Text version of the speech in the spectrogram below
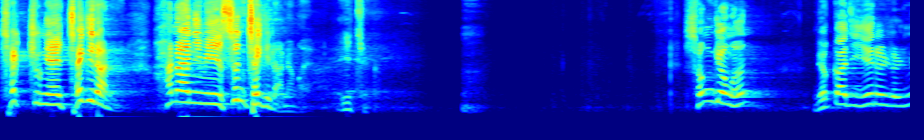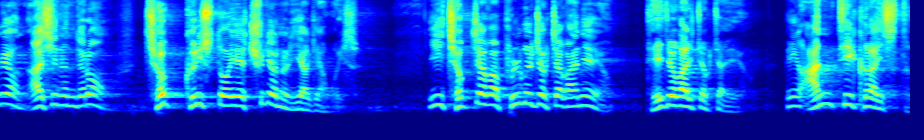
책 중에 책이라는 하나님이 쓴 책이라는 거예요. 이 책은. 성경은 몇 가지 예를 들면 아시는 대로 적 그리스도의 출현을 이야기하고 있어요. 이 적자가 붉을 적자가 아니에요. 대적할 적자예요. 그러니까 Antichrist.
